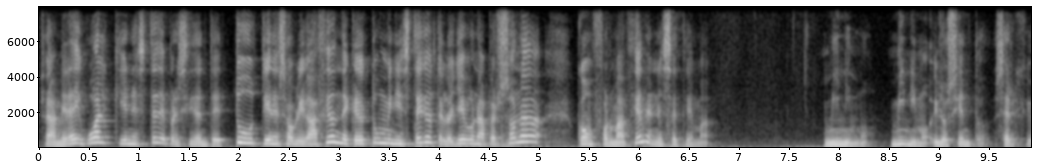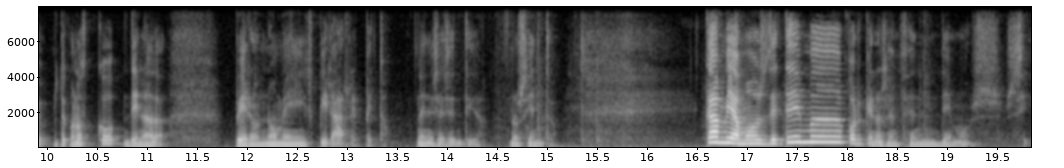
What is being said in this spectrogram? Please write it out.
O sea, me da igual quién esté de presidente. Tú tienes obligación de que tu ministerio te lo lleve una persona con formación en ese tema. Mínimo, mínimo. Y lo siento, Sergio, no te conozco de nada. Pero no me inspira respeto en ese sentido. Lo siento. Cambiamos de tema porque nos encendemos. Sí,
